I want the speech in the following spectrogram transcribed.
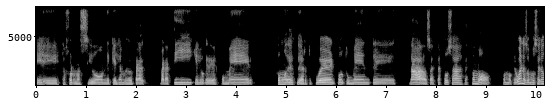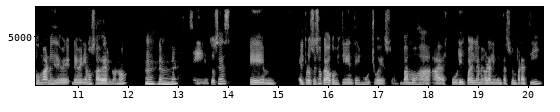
eh, esta formación de qué es lo mejor para, para ti, qué es lo que debes comer, cómo debes cuidar tu cuerpo, tu mente, nada, o sea, estas cosas es como, como que, bueno, somos seres humanos y deberíamos saberlo, ¿no? sí, entonces, em, el proceso que hago con mis clientes es mucho eso. Vamos a, descubrir cuál es la mejor alimentación para ti,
